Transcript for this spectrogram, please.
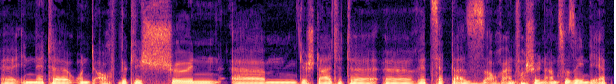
äh, in nette und auch wirklich schön ähm, gestaltete Rezepte. Also es ist auch einfach schön anzusehen, die App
